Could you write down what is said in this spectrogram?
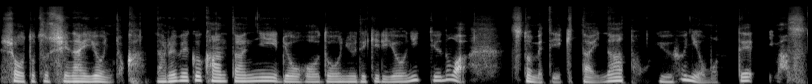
衝突しないようにとか、なるべく簡単に両方導入できるようにっていうのは努めていきたいなというふうに思っています。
